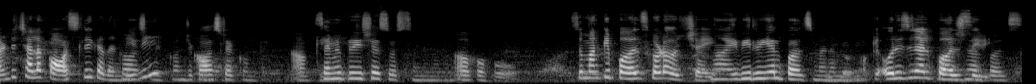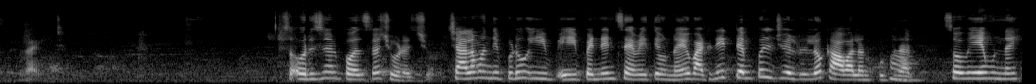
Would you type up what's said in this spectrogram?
అంటే చాలా కాస్ట్లీ కదండి ఇవి? Costly, కొంచెం కాస్ట్ ఎక్కువ ఉంటాయి. ఓకే. సెమీ ప్రీషియస్ వస్తుంది మేడం. ఓహోహో. సో మనకి పర్ల్స్ కూడా వచ్చాయి. ఇవి real pearls madam okay original pearls Original ఇవి pearls. రైట్ సో ఒరిజినల్ పర్ల్స్లో చూడొచ్చు. చాలా మంది ఇప్పుడు ఈ ఈ పెండెంట్స్ ఏవైతే ఉన్నాయో వాటిని టెంపుల్ జ్యువెలరీలో కావాలనుకుంటున్నారు. సో ఏమున్నాయి?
